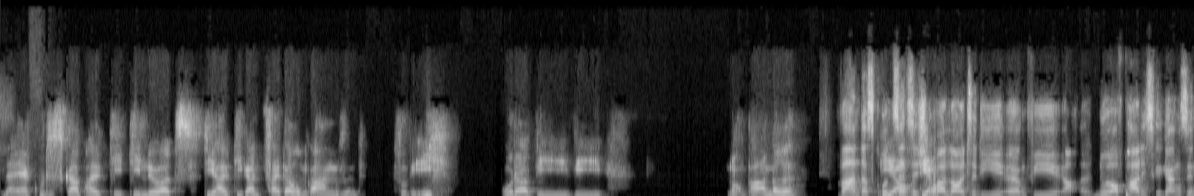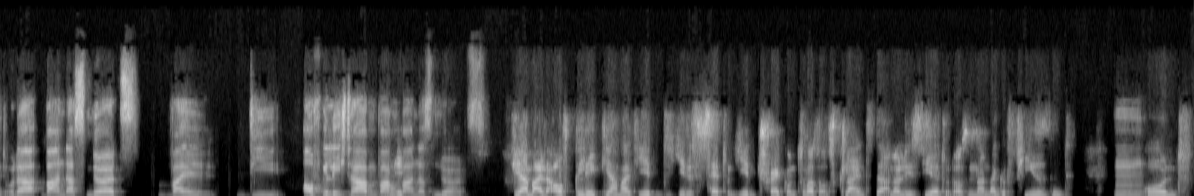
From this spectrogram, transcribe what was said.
Naja, gut, es gab halt die, die Nerds, die halt die ganze Zeit darum gehangen sind, so wie ich oder wie, wie noch ein paar andere. Waren das grundsätzlich die auch, die immer Leute, die irgendwie äh, nur auf Partys gegangen sind oder waren das Nerds, weil die aufgelegt haben? Warum nee. waren das Nerds? Die haben halt aufgelegt, die haben halt jeden, jedes Set und jeden Track und sowas aufs Kleinste analysiert und auseinandergefieselt. Mhm. Und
